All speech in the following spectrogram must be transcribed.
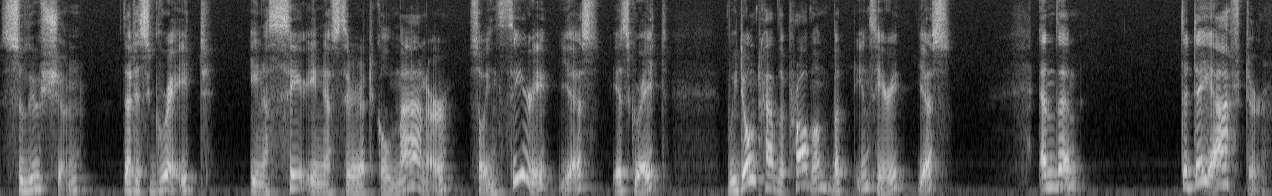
solution that is great in a in a theoretical manner. So in theory, yes, it's great. We don't have the problem, but in theory, yes. And then the day after,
